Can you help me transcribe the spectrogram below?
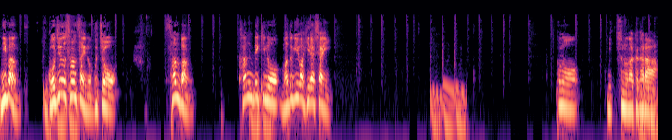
2番、53歳の部長。3番、還暦の窓際平社員。この3つの中から、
